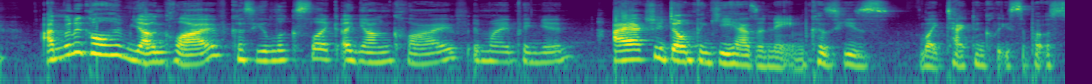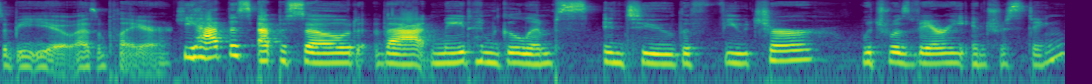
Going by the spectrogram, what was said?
I'm gonna call him Young Clive because he looks like a young Clive, in my opinion. I actually don't think he has a name because he's like technically supposed to be you as a player. He had this episode that made him glimpse into the future, which was very interesting.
